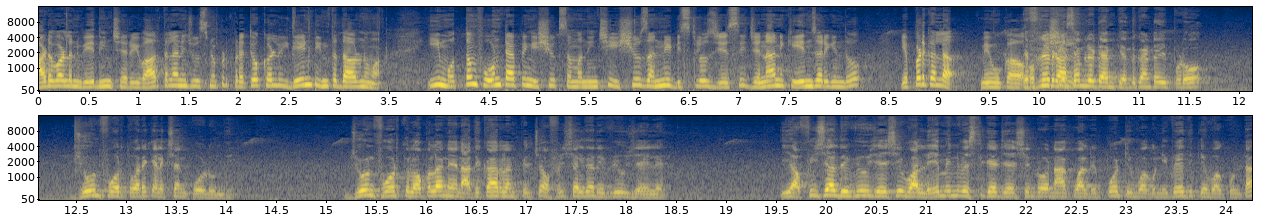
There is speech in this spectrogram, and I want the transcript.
ఆడవాళ్ళని వేధించారు ఈ వార్తలన్నీ చూసినప్పుడు ప్రతి ఒక్కళ్ళు ఇదేంటి ఇంత దారుణమా? ఈ మొత్తం ఫోన్ ట్యాపింగ్ ఇష్యూకి సంబంధించి ఇష్యూస్ అన్ని డిస్క్లోజ్ చేసి జనానికి ఏం జరిగిందో ఎప్పటికల్లా మేము ఒక అసెంబ్లీ టైంకి ఎందుకంటే ఇప్పుడు జూన్ ఫోర్త్ వరకు ఎలక్షన్ కోడ్ ఉంది. జూన్ ఫోర్త్ లోపల నేను అధికారులను పిలిచి అఫీషియల్గా రివ్యూ చేయలేను ఈ అఫీషియల్ రివ్యూ చేసి వాళ్ళు ఏం ఇన్వెస్టిగేట్ చేసిండ్రో నాకు వాళ్ళు రిపోర్ట్ ఇవ్వకు నివేదిక ఇవ్వకుండా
